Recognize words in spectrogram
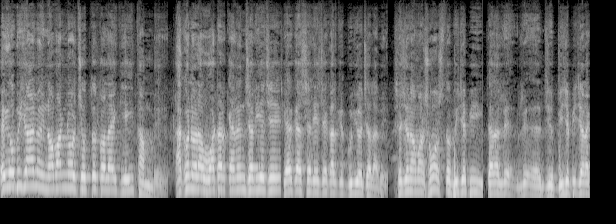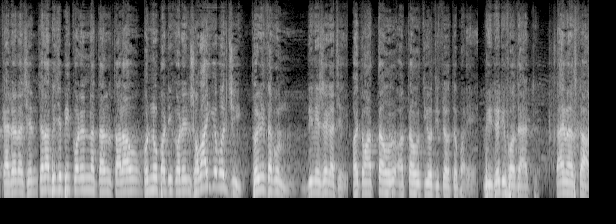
এই অভিযান ওই নবান্নর চোদ্দ তলায় গিয়েই থামবে। এখন ওরা ওয়াটার ক্যানন চালিয়েছে টিয়ার গ্যাস চালিয়েছে, কালকে গুলিও চালাবে। সেজন্য আমার সমস্ত বিজেপি যারা বিজেপি যারা ক্যাডার আছেন, যারা বিজেপি করেন না তারাও অন্য পার্টি করেন। সবাইকে বলছি, তৈরি থাকুন, দিন এসে গেছে। হয়তো আত্মাহু- আত্মাহুতিও দিতে হতে পারে। Be ready for that time has come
